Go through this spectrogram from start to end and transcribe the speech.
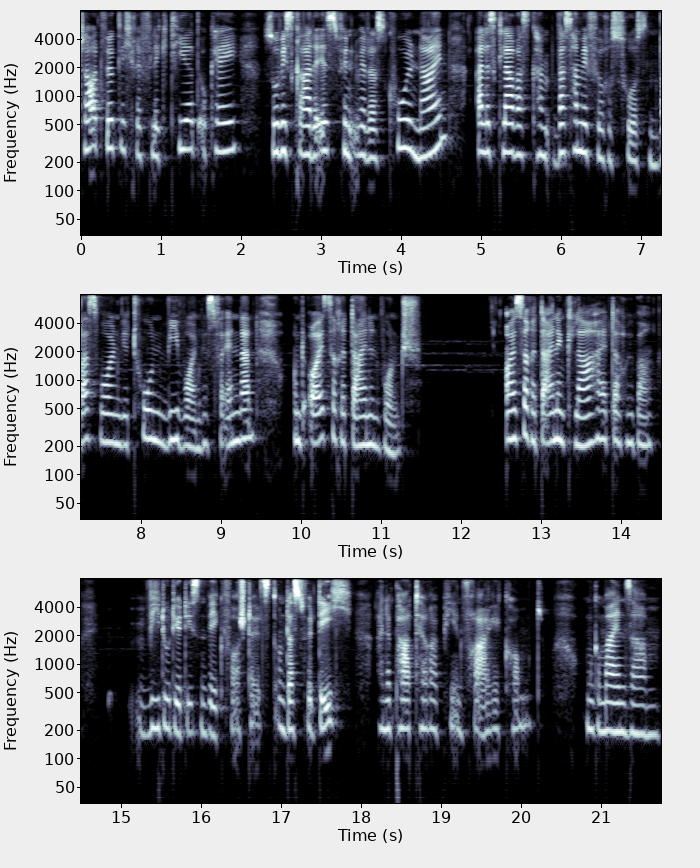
Schaut wirklich reflektiert, okay, so wie es gerade ist, finden wir das cool? Nein, alles klar, was, kann, was haben wir für Ressourcen? Was wollen wir tun? Wie wollen wir es verändern? Und äußere deinen Wunsch. Äußere deine Klarheit darüber, wie du dir diesen Weg vorstellst und dass für dich eine Paartherapie in Frage kommt, um gemeinsam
